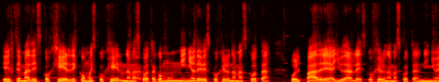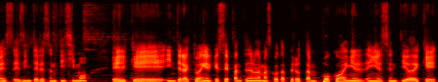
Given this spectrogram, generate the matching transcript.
El tema de escoger, de cómo escoger una Claro. mascota, cómo un niño debe escoger una mascota o el padre ayudarle a escoger una mascota al niño. Es, es interesantísimo el que interactúen, el que sepan tener una mascota, pero tampoco en el, en el sentido de que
